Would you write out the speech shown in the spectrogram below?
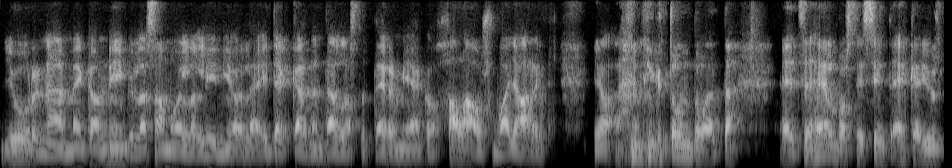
Juuri näin. Meikä on niin kyllä samoilla linjoilla. Itse käytän tällaista termiä kuin halausvajarit. Ja niin tuntuu, että, että se helposti sitten ehkä just,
